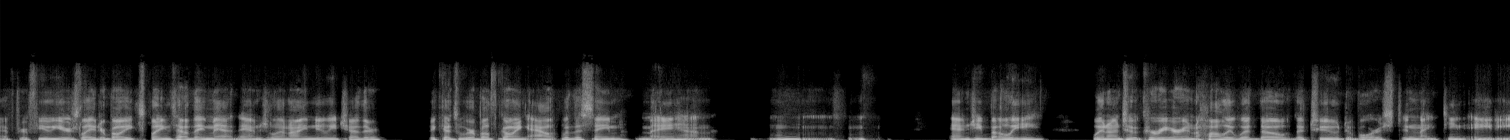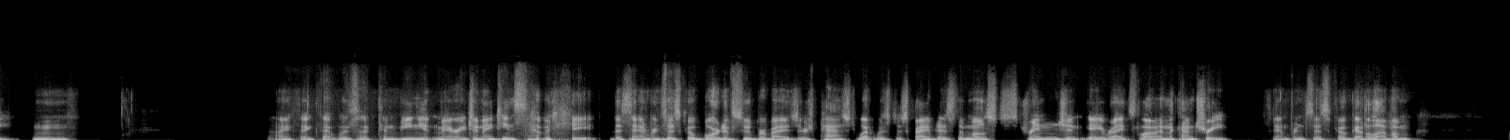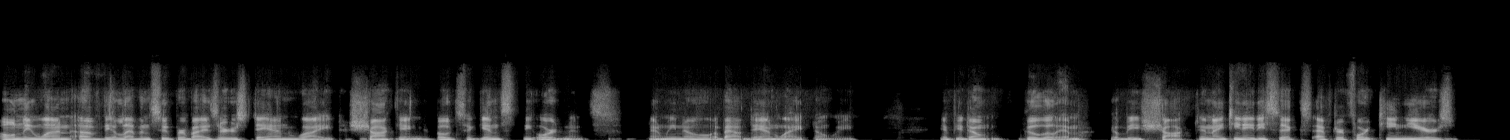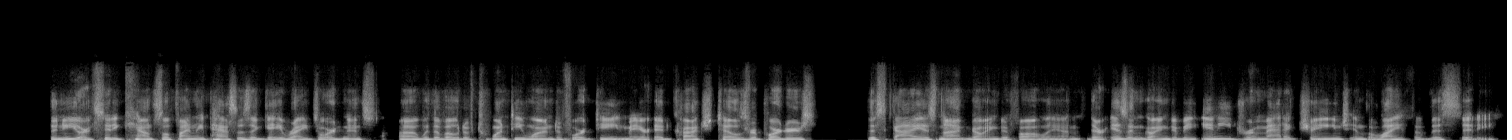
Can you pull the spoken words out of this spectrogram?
After a few years later, Bowie explains how they met. Angela and I knew each other because we were both going out with the same man. Mm. Angie Bowie went on to a career in Hollywood, though the two divorced in 1980. Hmm. I think that was a convenient marriage. In 1978, the San Francisco Board of Supervisors passed what was described as the most stringent gay rights law in the country. San Francisco, gotta love them. Only one of the 11 supervisors, Dan White, shocking, votes against the ordinance. And we know about Dan White, don't we? If you don't Google him, you'll be shocked. In 1986, after 14 years, the New York City Council finally passes a gay rights ordinance uh, with a vote of 21 to 14. Mayor Ed Koch tells reporters the sky is not going to fall in. There isn't going to be any dramatic change in the life of this city.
